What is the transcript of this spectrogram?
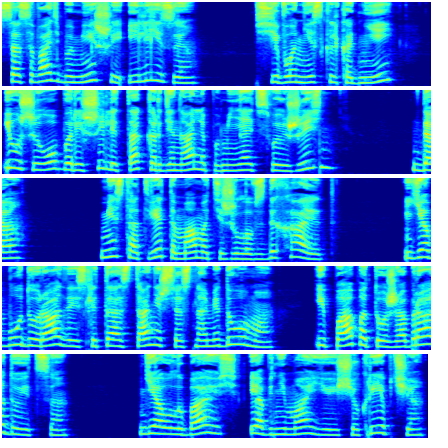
Со свадьбы Миши и Лизы. Всего несколько дней, и уже оба решили так кардинально поменять свою жизнь? Да. Вместо ответа мама тяжело вздыхает. «Я буду рада, если ты останешься с нами дома. И папа тоже обрадуется». Я улыбаюсь и обнимаю ее еще крепче.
